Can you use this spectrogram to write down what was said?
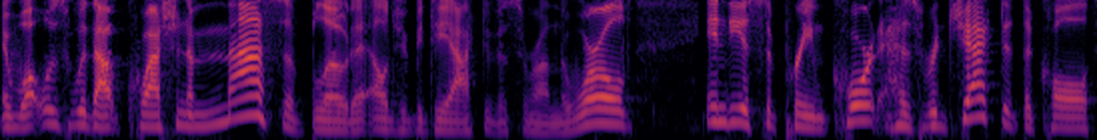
In what was without question a massive blow to LGBT activists around the world, India's Supreme Court has rejected the call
